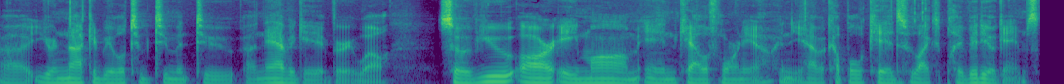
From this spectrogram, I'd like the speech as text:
Uh, you're not going to be able to to to uh, navigate it very well. So if you are a mom in California and you have a couple of kids who like to play video games,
